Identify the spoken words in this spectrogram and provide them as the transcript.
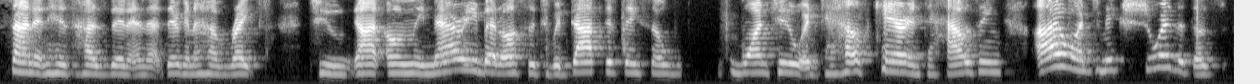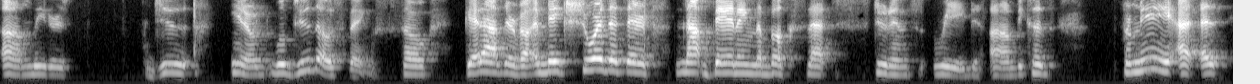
son and his husband and that they're going to have rights to not only marry but also to adopt if they so want to and to health care and to housing. I want to make sure that those um, leaders do you know will do those things. So get out there and make sure that they're not banning the books that students read um, because for me at, at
